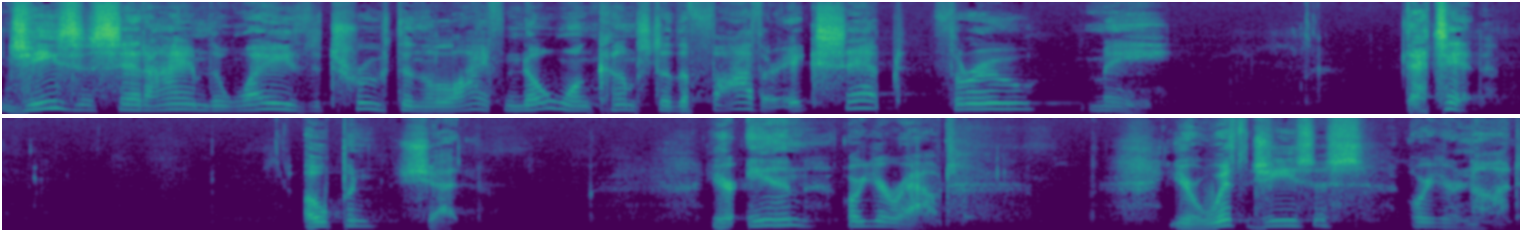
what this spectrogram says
Jesus said, I am the way, the truth, and the life. No one comes to the Father except through me. That's it. Open, shut. You're in or you're out. You're with Jesus or you're not.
